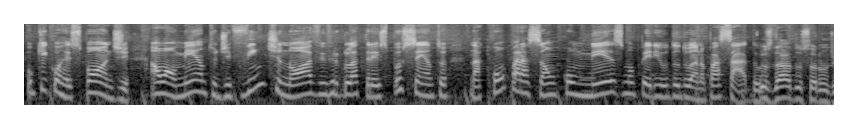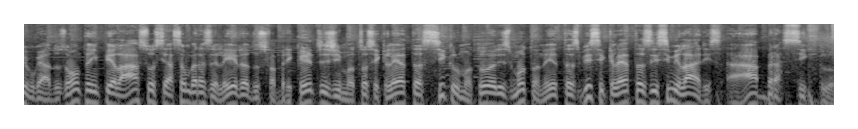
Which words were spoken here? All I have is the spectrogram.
o que corresponde a um aumento de 29,3% na comparação com o mesmo período do ano passado. Os dados foram divulgados ontem pela Associação Brasileira dos Fabricantes de Motocicletas, Ciclomotores, Motonetas, Bicicletas e Similares, a Abraciclo.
